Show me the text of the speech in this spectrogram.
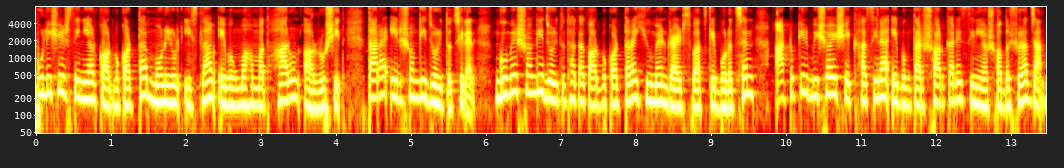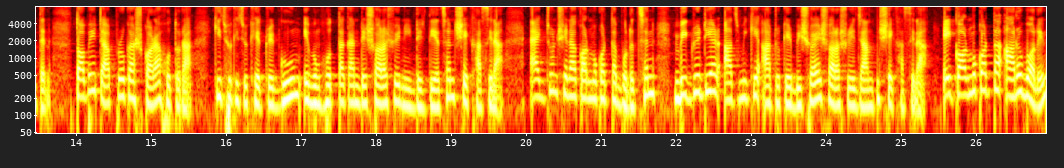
পুলিশের সিনিয়র কর্মকর্তা মনিরুল ইসলাম এবং মোহাম্মদ হারুন অর রশিদ। তারা এর সঙ্গে জড়িত ছিলেন। গুমের সঙ্গে জড়িত থাকা কর্মকর্তারা হিউম্যান রাইটস ওয়াচকে বলেছেন, আটকের বিষয়ে শেখ হাসিনা এবং তার সরকারের সিনিয়র সদস্যরা জানতেন। তবে এটা প্রকাশ করা হতো না। কিছু কিছু ক্ষেত্রে গুম গুম এবং হত্যাকাণ্ডের সরাসরি নির্দেশ দিয়েছেন শেখ হাসিনা। একজন সেনা কর্মকর্তা বলেছেন, ব্রিগেডিয়ার আজমিকে আটকের বিষয়ে সরাসরি জানতেন শেখ হাসিনা। এই কর্মকর্তা আরও বলেন,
